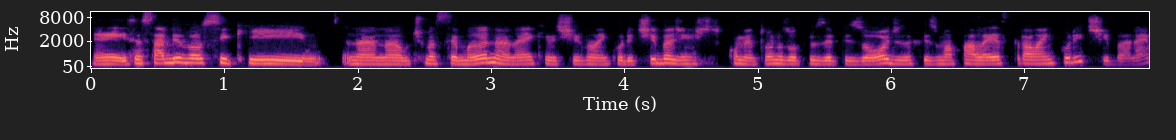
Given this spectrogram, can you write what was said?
É, e você sabe, Valci, que na, na última semana, né, que eu estive lá em Curitiba, a gente comentou nos outros episódios, eu fiz uma palestra lá em Curitiba, né?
